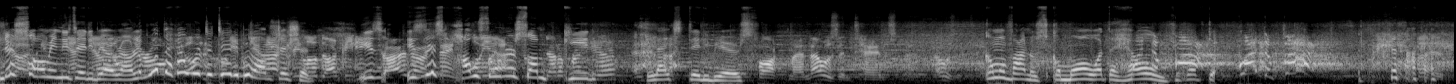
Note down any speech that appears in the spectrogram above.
There's so many teddy bear around. Like, what the hell with the teddy bear obsession? Is is this house owner some kid who likes teddy bears? Fuck, man, that was intense, man. That was intense. Come on, Vanoss. Come on. What the hell? You have to. What the fuck?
